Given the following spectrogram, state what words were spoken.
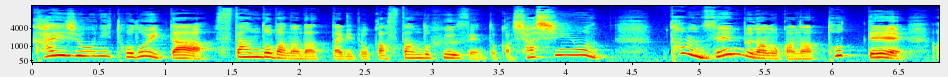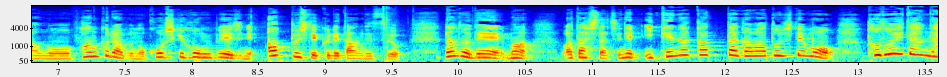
会場に届いたスタンド花だったりとか、スタンド風船とか、写真を多分全部なのかな、撮って、あの、ファンクラブの公式ホームページにアップしてくれたんですよ。なので、まあ、私たちね、行けなかった側としても、届いたんだ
